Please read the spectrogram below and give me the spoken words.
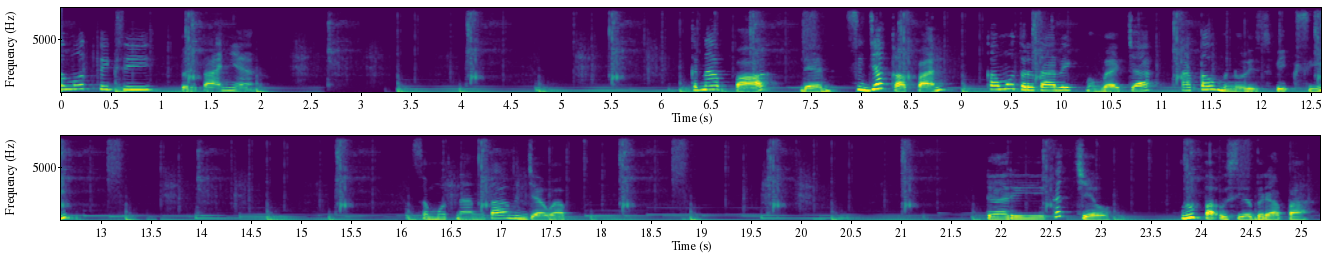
Semut Fiksi bertanya, Kenapa dan sejak kapan kamu tertarik membaca atau menulis fiksi? Semut Nanta menjawab, Dari kecil, lupa usia berapa.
